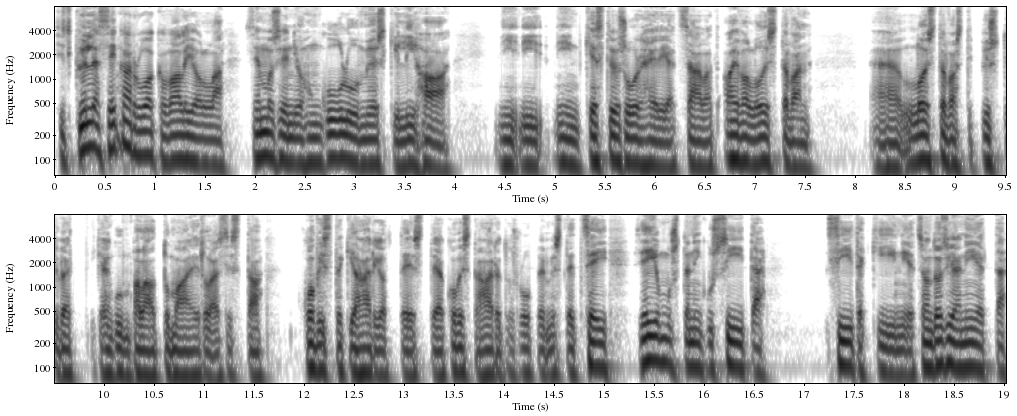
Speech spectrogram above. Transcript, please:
Siis kyllä sekaruokavaliolla, semmoisen, johon kuuluu myöskin lihaa, niin, niin, niin kestävyysurheilijat saavat aivan loistavan, ää, loistavasti pystyvät ikään kuin palautumaan erilaisista kovistakin harjoitteista ja kovista harjoitusrupeamista. Et se, ei, se ei ole musta niin kuin siitä, siitä kiinni. Et se on tosiaan niin, että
